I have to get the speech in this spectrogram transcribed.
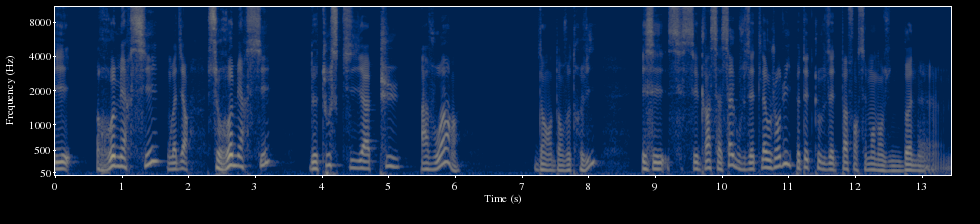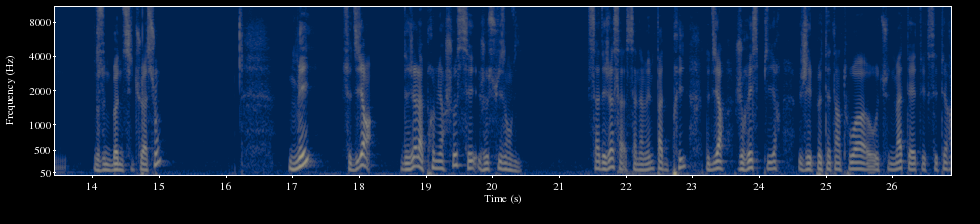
Et remercier, on va dire, se remercier de tout ce qui a pu avoir dans, votre vie. Et c'est grâce à ça que vous êtes là aujourd'hui. Peut-être que vous n'êtes pas forcément dans une bonne, dans une bonne situation, mais se dire, déjà la première chose, c'est je suis en vie. Ça déjà, ça n'a même pas de prix de dire je respire, j'ai peut-être un toit au-dessus de ma tête, etc.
